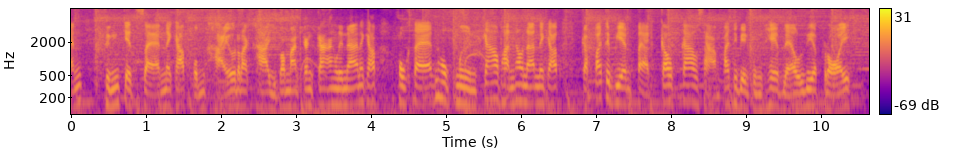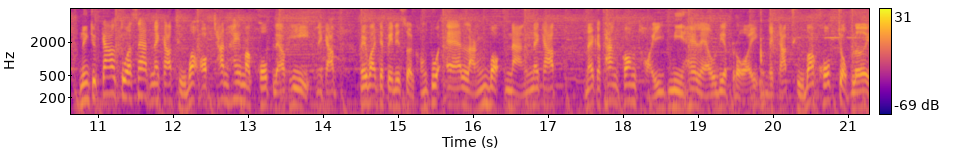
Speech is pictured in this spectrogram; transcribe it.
600,000ถึง700,000นะครับ ผมขายราคาอยู่ประมาณกลางๆ เลยนะนะครับ 669,000 เท่านั้นนะครับ กับป้ายทะเบียน 8993 ป้ายทะเบียนกรุงเทพแล้วเรียบร้อย 1.9 ตัว Z นะครับถือว่าออปชั่นให้มาครบแล้วพี่นะครับไม่ว่าจะเป็นในส่วนของตัวแอร์หลังเบาะหนังนะครับแม้กระทั่งกล้องถอยมีให้แล้วเรียบร้อยนะครับถือว่าครบจบเลย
